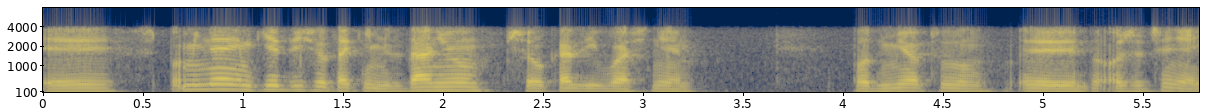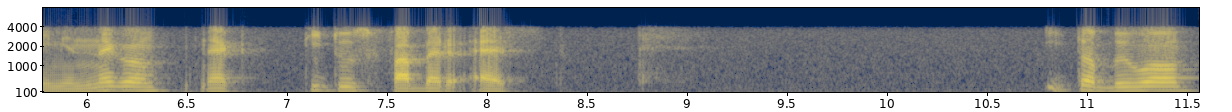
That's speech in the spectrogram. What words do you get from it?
Yy, wspominałem kiedyś o takim zdaniu przy okazji właśnie podmiotu y, orzeczenia imiennego jak Titus Faber est. I to było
